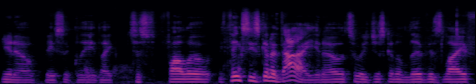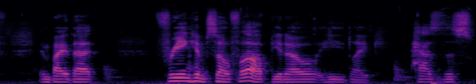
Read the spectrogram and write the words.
You know, basically like just follow. He thinks he's gonna die. You know, and so he's just gonna live his life. And by that freeing himself up, you know, he like has this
